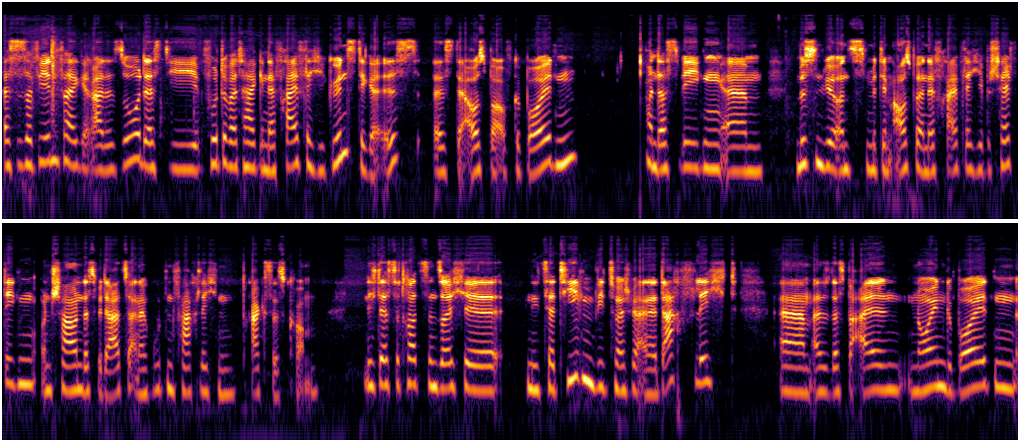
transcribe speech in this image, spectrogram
Es ist auf jeden Fall gerade so, dass die Photovoltaik in der Freifläche günstiger ist als der Ausbau auf Gebäuden. Und deswegen ähm, müssen wir uns mit dem Ausbau in der Freifläche beschäftigen und schauen, dass wir da zu einer guten fachlichen Praxis kommen. Nichtsdestotrotz sind solche Initiativen wie zum Beispiel eine Dachpflicht, ähm, also dass bei allen neuen Gebäuden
